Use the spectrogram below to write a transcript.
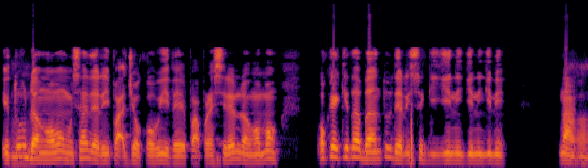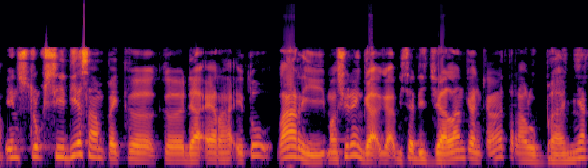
itu Hmm. udah ngomong misalnya dari Pak Jokowi dari Pak Presiden udah ngomong oke kita bantu dari segi gini gini gini nah Heeh. instruksi dia sampai ke ke daerah itu lari maksudnya nggak nggak bisa dijalankan karena terlalu banyak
